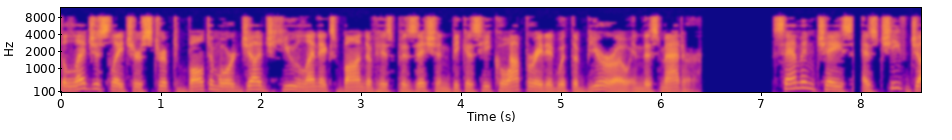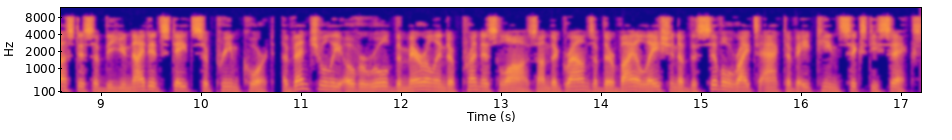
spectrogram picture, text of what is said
The legislature stripped Baltimore Judge Hugh Lennox Bond of his position because he cooperated with the Bureau in this matter. Salmon Chase, as Chief Justice of the United States Supreme Court, eventually overruled the Maryland apprentice laws on the grounds of their violation of the Civil Rights Act of 1866.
